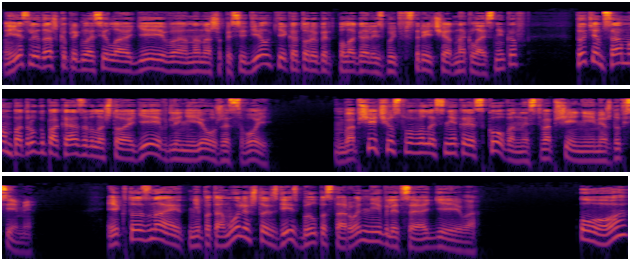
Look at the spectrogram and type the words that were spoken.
Если Дашка пригласила Агеева на наши посиделки, которые предполагались быть встречей одноклассников, то тем самым подруга показывала, что Агеев для нее уже свой. Вообще чувствовалась некая скованность в общении между всеми. И кто знает, не потому ли, что здесь был посторонний в лице Агеева. «О!»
